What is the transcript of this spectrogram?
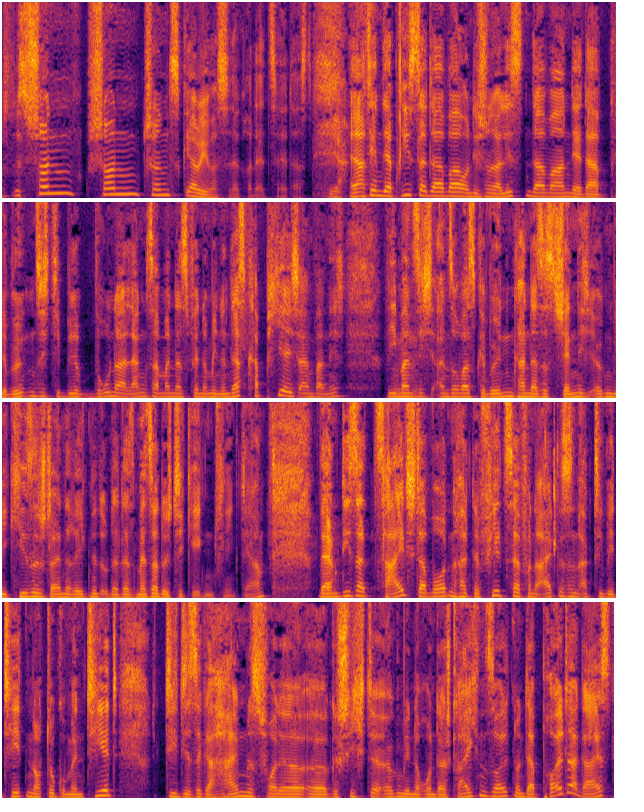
ist, ist schon, schon, schon scary, was du da gerade erzählt hast. Ja. Nachdem der Priester da war und die Journalisten da waren, der da gewöhnten sich die Bewohner langsam an das Phänomen. Und das kapiere ich einfach nicht, wie man Mhm. sich an sowas gewöhnen kann, dass es ständig irgendwie Kieselsteine regnet oder das Messer durch die Gegend fliegt, ja. Während dieser Zeit, da wurden halt eine Vielzahl von Ereignissen und Aktivitäten noch dokumentiert, die diese geheimnisvolle äh, Geschichte irgendwie noch unterstreichen sollten. Und der Poltergeist,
